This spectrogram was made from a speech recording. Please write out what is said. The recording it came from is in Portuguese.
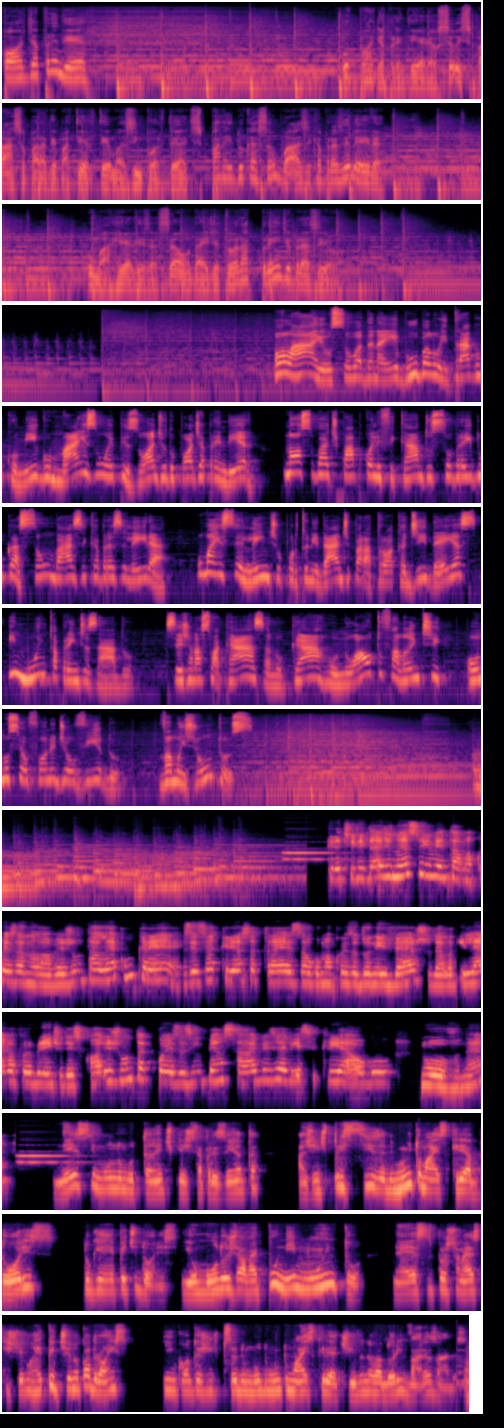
Pode Aprender. O Pode Aprender é o seu espaço para debater temas importantes para a educação básica brasileira. Uma realização da editora Aprende Brasil. Olá, eu sou a Danae Búbalo e trago comigo mais um episódio do Pode Aprender, nosso bate-papo qualificado sobre a educação básica brasileira. Uma excelente oportunidade para a troca de ideias e muito aprendizado. Seja na sua casa, no carro, no alto-falante ou no seu fone de ouvido. Vamos juntos? Criatividade não é só inventar uma coisa nova, é juntar Lé com Cré. Às vezes a criança traz alguma coisa do universo dela e leva para o ambiente da escola e junta coisas impensáveis e ali se cria algo novo, né? Nesse mundo mutante que a gente se apresenta, a gente precisa de muito mais criadores do que repetidores. E o mundo já vai punir muito né, esses profissionais que chegam repetindo padrões, enquanto a gente precisa de um mundo muito mais criativo e inovador em várias áreas.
